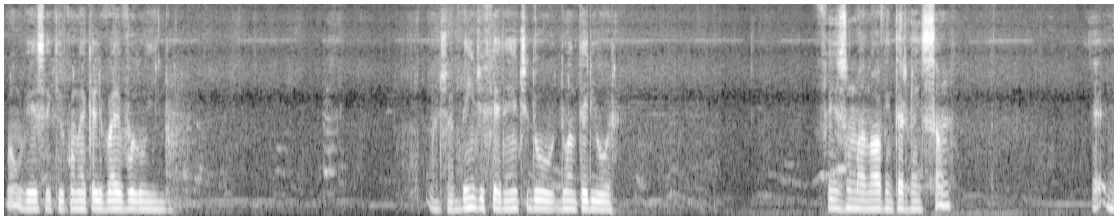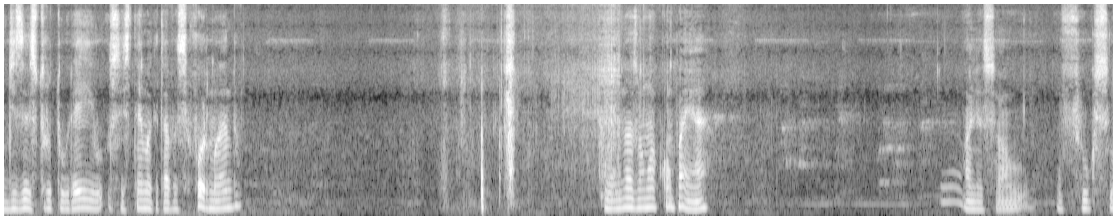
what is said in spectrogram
Vamos ver esse aqui como é que ele vai evoluindo. Já bem diferente do, do anterior. fiz uma nova intervenção, é, desestruturei o sistema que estava se formando. E aí nós vamos acompanhar, olha só o, o fluxo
